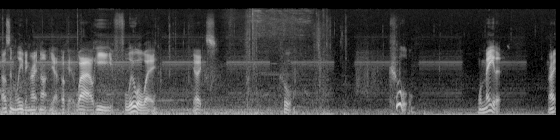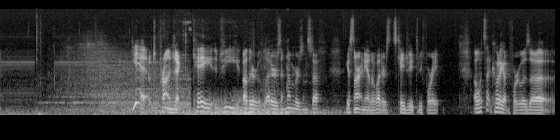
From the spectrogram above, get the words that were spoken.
That was him leaving, right? Not yet. Okay, wow, he flew away. Yikes. Cool. Cool. We made it. Right? Yeah, to Project KG, other letters and numbers and stuff. I guess there aren't any other letters. It's KG348. Oh, what's that code I got before? It was uh,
